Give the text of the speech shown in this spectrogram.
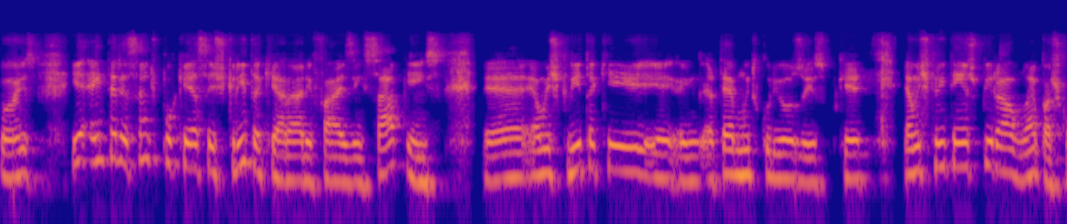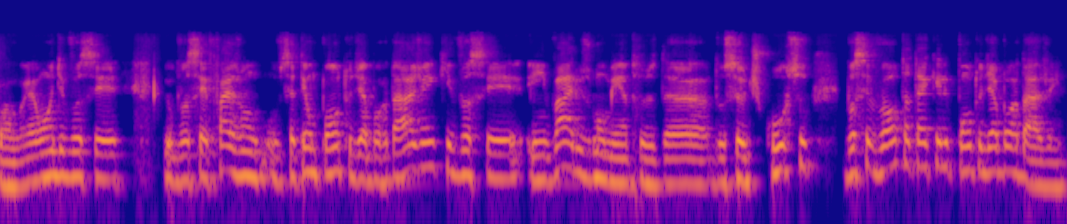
Pois. E é interessante porque essa escrita que Harari faz em Sapiens é, é uma escrita que é, é até muito curioso isso, porque é uma escrita em espiral, não é, Pascoal? É onde você você faz um você tem um ponto de abordagem que você em vários momentos da, do seu discurso você volta até aquele ponto de abordagem.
